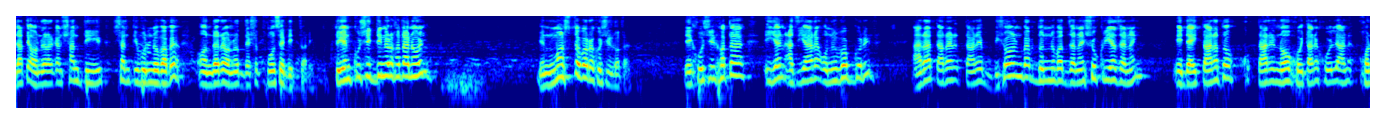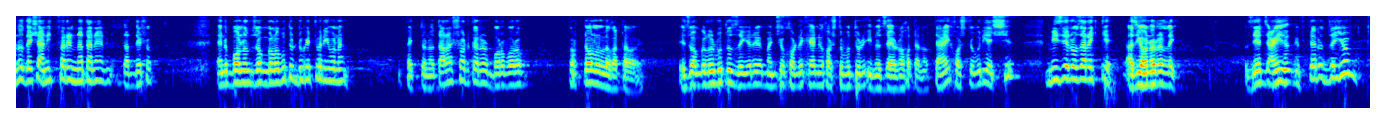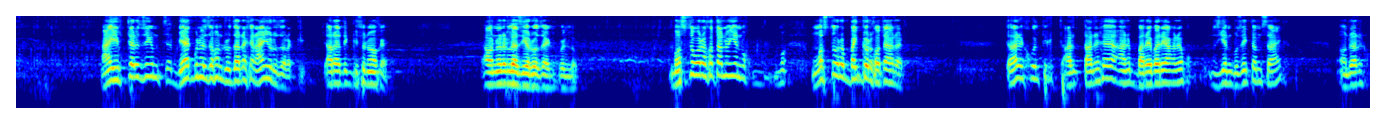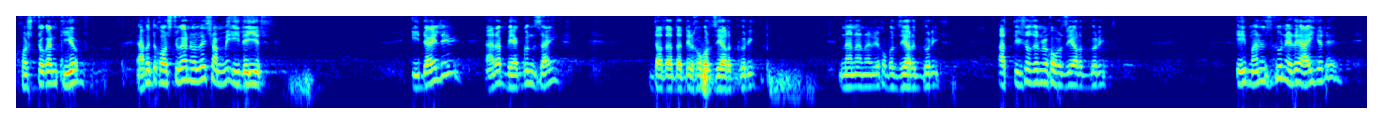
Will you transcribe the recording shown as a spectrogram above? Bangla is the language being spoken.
যাতে অন্যরা কান শান্তি, শান্তিপূর্ণভাবে অন্যরা অন্য দেশত পৌঁছে দিতে পারে। তো এন খুশির দিনের কথা নইল এন মস্ত বড় খুশির কথা। এই খুশির কথা ইয়ান আজি আরা অনুভব করি আরা তারা তারে ভীষণভাবে ধন্যবাদ জানাই, শুক্রিয়া জানাই। এই দায়িত্ব আরা তো তারে ন হই, তারে কইলে কোনো দেশে আনিতে পারেন না তারা তার দেশত। এনে বন জঙ্গল ভিতর ঢুকাইতে পারিব না। পাইতো না। তারা সরকারের বড় বড় দলের কথা হয়। এই জঙ্গলের ভিতর যাইরে মানুষ খরনে খাইনি কষ্ট ভিতর ইনো যায় না কথা না তাই কষ্ট করি আসছে নিজে রোজা রাখকে আজি অনরের লাই যে আমি ইফতারত যাইম আমি ইফতারত যাইম ব্যাগুনে যখন রোজা রাখেন আমি রোজা রাখি আর আদিক কিছু না খায় আজি রোজা করল মস্ত বড় কথা নই মস্ত বড় ভাগ্যর কথা আর তার তার আর বারে বারে আর জিয়ান বুঝাইতাম চাই ওনার কষ্টগান কিয়র এখন তো কষ্টগান হলে সামনে ঈদের ঈদাইলে আর ব্যাগুন যাই দাদা দাদির খবর জিয়ারত করি নানা নানির খবর জিয়ারত করি আত্মীয় স্বজনের খবর জিয়ারত করি এই মানুষগুন এরে আই গেলে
